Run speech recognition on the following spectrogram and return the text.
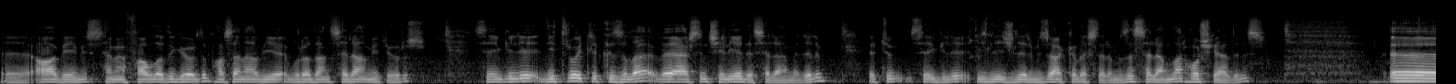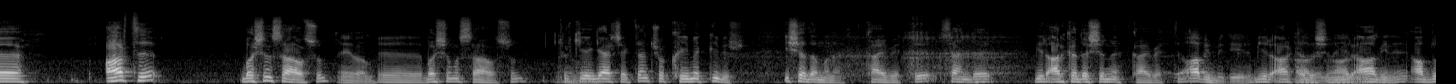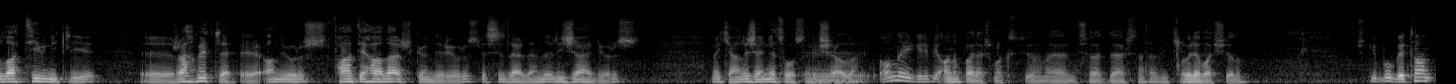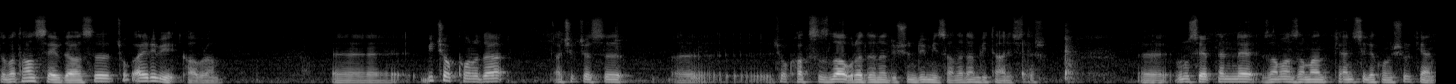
e, ağabeyimiz hemen favladı gördüm. Hasan abiye buradan selam ediyoruz. Sevgili Detroitli Kızıl'a ve Ersin Çelik'e de selam edelim. Ve tüm sevgili izleyicilerimize, arkadaşlarımıza selamlar, hoş geldiniz. Ee, artı başın sağ olsun, Eyvallah. ee, başımız sağ olsun. Türkiye gerçekten çok kıymetli bir iş adamını kaybetti. Sen de bir arkadaşını kaybettin. Abi mi diyelim? Bir arkadaşını, Abim, bir abimiz. abini, Abdullah Tivnikli'yi rahmetle e, anıyoruz. Fatihalar gönderiyoruz ve sizlerden de rica ediyoruz. Mekanı cennet olsun inşallah. Ee, onunla ilgili bir anı paylaşmak istiyorum eğer müsaade edersen. Tabii ki. Öyle başlayalım. Çünkü bu vatan, vatan sevdası çok ayrı bir kavram. Ee, Birçok konuda açıkçası e, çok haksızlığa uğradığını düşündüğüm insanlardan bir tanesidir. Ee, bunun sebeplerini zaman zaman kendisiyle konuşurken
